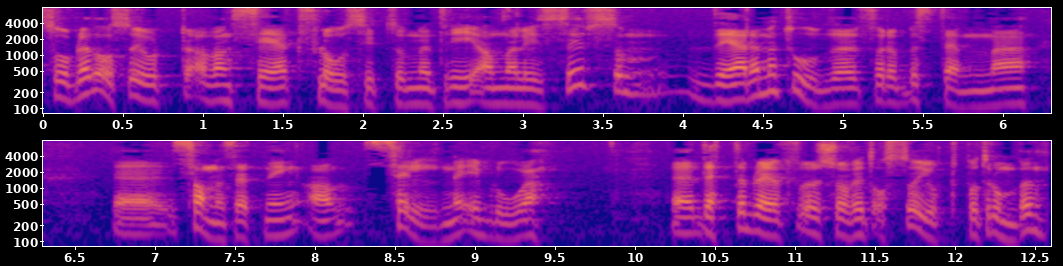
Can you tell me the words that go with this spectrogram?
Så ble det også gjort avansert flowcytometrianalyser. Det er en metode for å bestemme sammensetning av cellene i blodet. Eh, dette ble for så vidt også gjort på tromben.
